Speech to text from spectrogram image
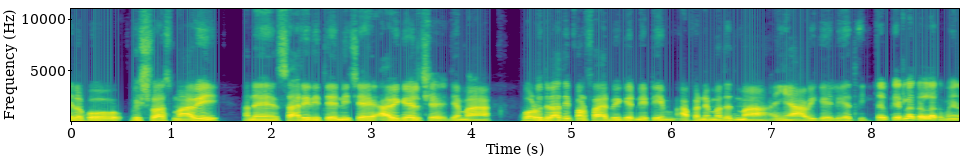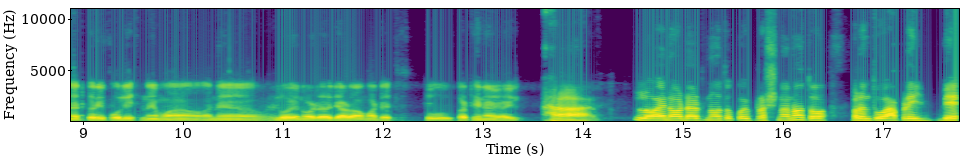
એ લોકો વિશ્વાસમાં આવી અને સારી રીતે નીચે આવી ગયેલ છે જેમાં વડોદરાથી પણ ફાયર બ્રિગેડની ટીમ આપણને મદદમાં અહીંયા આવી ગયેલી હતી. સાહેબ કેટલા કલાક મહેનત કરી પોલીસને અને લો એન્ડ ઓર્ડર જાળવવા માટે શું કઠિનાઈ આવી? હા લો એન્ડ ઓર્ડરનો તો કોઈ પ્રશ્ન નહોતો પરંતુ આપણી બે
